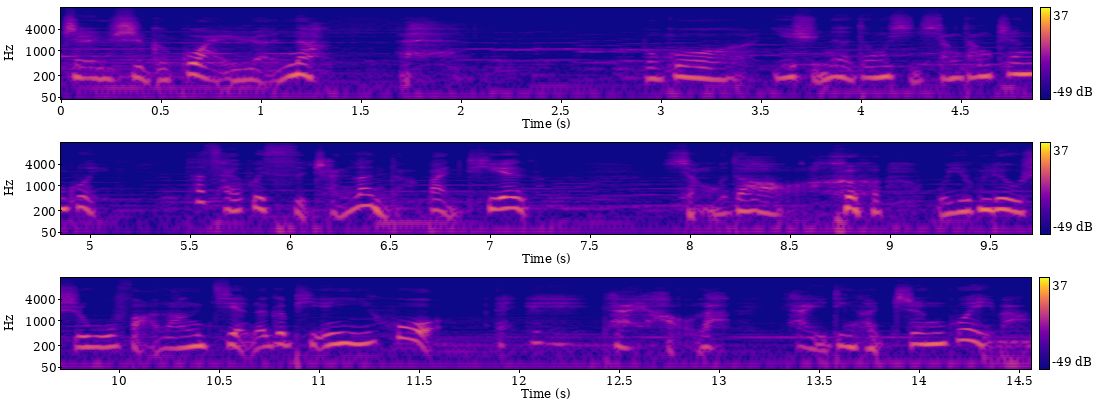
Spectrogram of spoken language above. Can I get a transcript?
真是个怪人呐、啊！哎，不过也许那东西相当珍贵，他才会死缠烂打半天。想不到啊，呵呵，我用六十五法郎捡了个便宜货，哎，太好了，它一定很珍贵吧？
